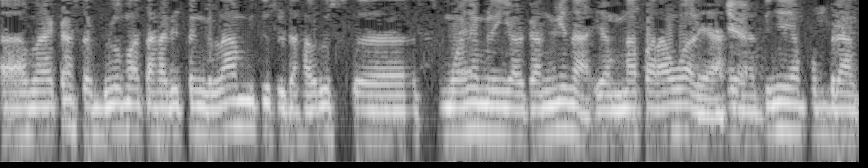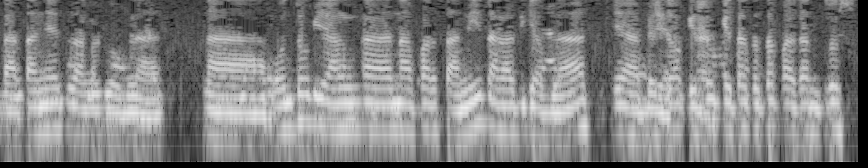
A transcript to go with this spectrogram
uh, mereka sebelum matahari tenggelam itu sudah harus uh, semuanya meninggalkan Mina yang nafar awal ya. Yeah. Artinya yang pemberangkatannya itu tanggal 12. Nah, untuk yang uh, nafar sani tanggal 13 ya besok yeah. itu kita tetap akan terus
